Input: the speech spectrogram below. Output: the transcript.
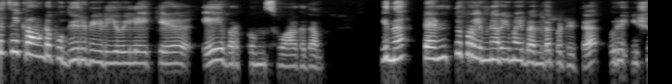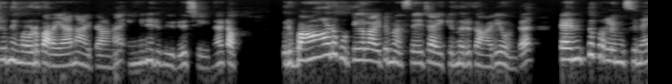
എസ് സി ക്രൗണ്ട് പുതിയൊരു വീഡിയോയിലേക്ക് ഏവർക്കും സ്വാഗതം. ഇന്ന് ടെൻത്ത് പ്രിലിമിനറിയുമായി ബന്ധപ്പെട്ടിട്ട് ഒരു ഇഷ്യൂ നിങ്ങളോട് പറയാനായിട്ടാണ് ഇങ്ങനെ ഒരു വീഡിയോ ചെയ്യുന്നത് കേട്ടോ. ഒരുപാട് കുട്ടികളായിട്ട് മെസ്സേജ് അയക്കുന്ന ഒരു കാര്യമുണ്ട്. ടെൻത്ത് പ്രിലിംസിന്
